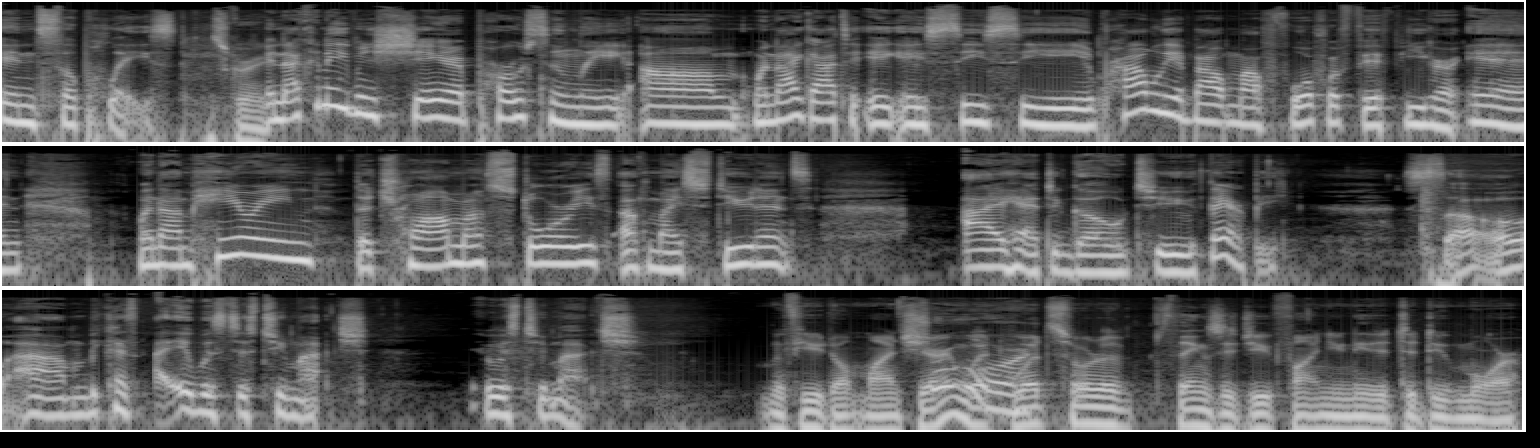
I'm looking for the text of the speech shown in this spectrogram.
into place. That's great. And I can even share personally, um, when I got to AACC, probably about my fourth or fifth year in, when I'm hearing the trauma stories of my students, I had to go to therapy. So, um, because it was just too much. It was too much. If you don't mind sharing, sure. what, what sort of things did you find you needed to do more?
